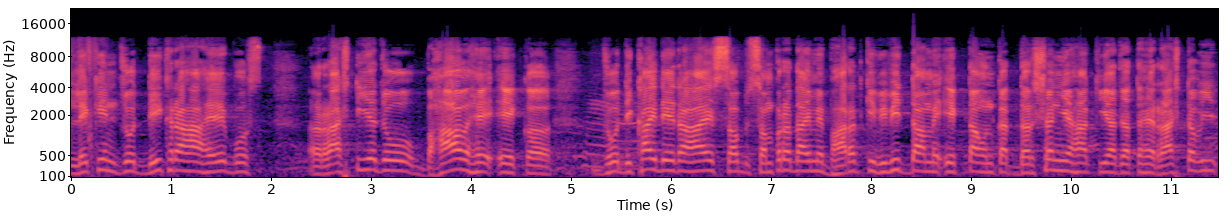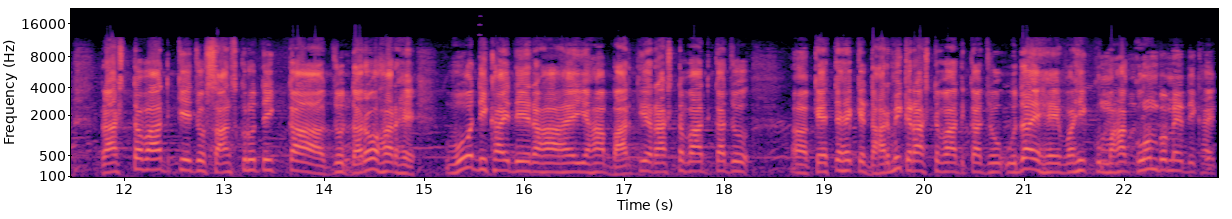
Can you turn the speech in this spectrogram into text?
लेकिन जो दिख रहा है, वो राष्ट्रीय जो भाव है, एक जो दिखाई दे रहा है सब संप्रदाय में भारत की विविधता में एकता उनका दर्शन यहाँ किया जाता है। राष्ट्रवी राष्ट्रवाद के जो सांस्कृतिक का जो धरोहर है वो दिखाई दे रहा है। यहाँ भारतीय राष्ट्रवाद का जो आ, कहते हैं कि धार्मिक राष्ट्रवाद का जो उदय है वही महाकुंभ में दिखाई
